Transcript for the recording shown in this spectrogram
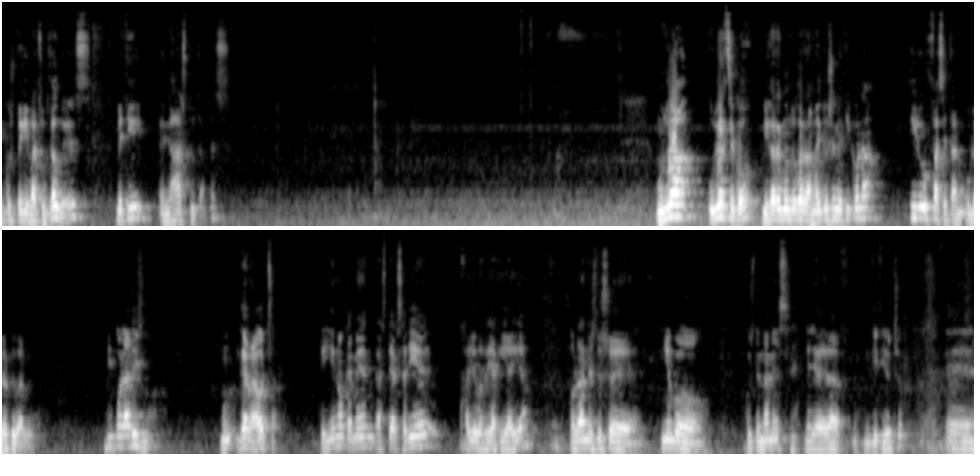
ikuspegi batzuk daude, ez? Beti nahaztuta, ez? Mundua ulertzeko, bigarren mundu gerra maitu zenetik ona, hiru fasetan ulertu behar dugu. Bipolarismoa, gerra hotza, gehienok hemen gazteak zarie, jaio berriak iaia, orain ez duzu inongo ikusten danez, media edad 18, eh,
